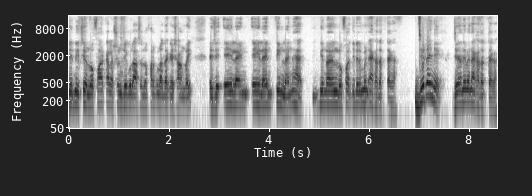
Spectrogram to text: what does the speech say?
যে নিচে লোফার কালেকশন যেগুলো আছে লোফারগুলো দেখে শাওন ভাই এই যে এই লাইন এই লাইন তিন লাইন হ্যাঁ তিন লাইন লোফার যেটা নেবেন এক হাজার টাকা। যেটাই নেক। যেটা নেবেন এক হাজার টাকা।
